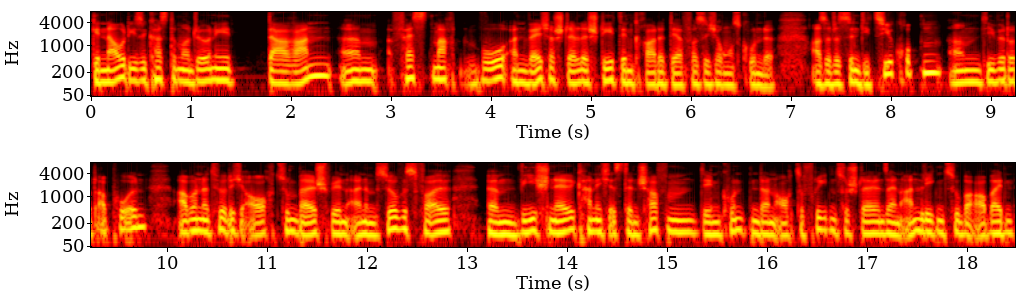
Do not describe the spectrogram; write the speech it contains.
genau diese Customer Journey daran ähm, festmacht, wo an welcher Stelle steht denn gerade der Versicherungskunde. Also das sind die Zielgruppen, ähm, die wir dort abholen, aber natürlich auch zum Beispiel in einem Servicefall, ähm, wie schnell kann ich es denn schaffen, den Kunden dann auch zufriedenzustellen, sein Anliegen zu bearbeiten.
